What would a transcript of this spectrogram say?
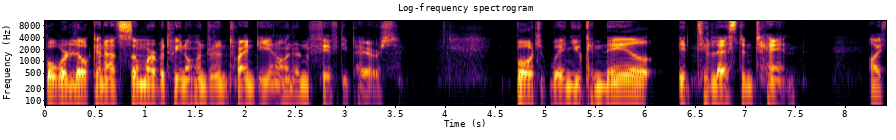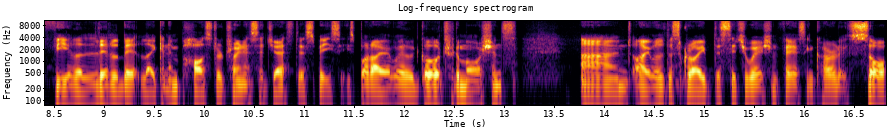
But we're looking at somewhere between 120 and 150 pairs. But when you can nail it to less than 10, I feel a little bit like an imposter trying to suggest this species. But I will go through the motions and I will describe the situation facing curlew. So,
